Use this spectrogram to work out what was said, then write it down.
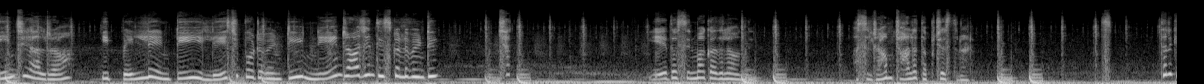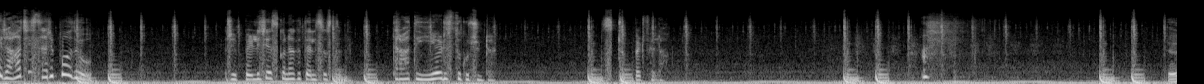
ఏం చేయాలరా? ఈ పెళ్ళేంటి? ఈ లేచిపోవటం ఏంటి నేను రాజుని తీసుకెళ్ళవేంటి ఏదో సినిమా కథలా ఉంది. అసలు రామ్ చాలా తప్పు చేస్తున్నాడు. తనకి రాజీ సరిపోదు. రేపు పెళ్ళి చేసుకున్నాక తెలిసొస్తుంది. తర్వాత ఏడుస్తూ కూర్చుంటాడు. స్టూపిడ్ ఫెలో ఏ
